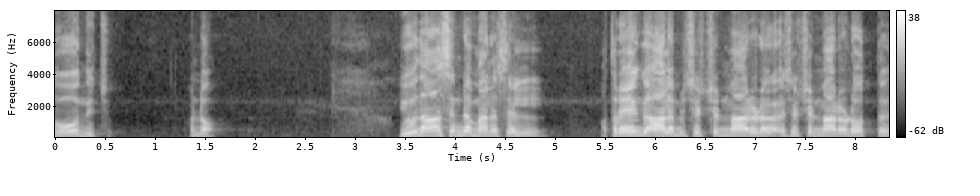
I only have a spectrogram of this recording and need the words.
തോന്നിച്ചു. കണ്ടോ? യൂദാസിന്റെ മനസ്സിൽ അത്രയും കാലം ശിഷ്യന്മാരുടെ ശിഷ്യന്മാരോടൊത്ത്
